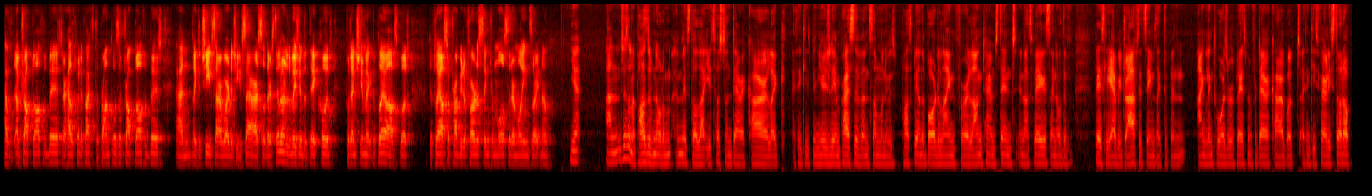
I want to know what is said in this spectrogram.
have, have dropped off a bit. They're helped by the fact that the Broncos have dropped off a bit, and like the Chiefs are where the Chiefs are. So they're still in a division that they could potentially make the playoffs, but the playoffs are probably the furthest thing from most of their minds right now. Yeah. And just on a positive note, amidst all that, you touched on Derek Carr. Like, I think he's been hugely impressive and someone who's possibly on the borderline for a long term stint in Las Vegas. I know they've basically every draft, it seems like they've been angling towards a replacement for Derek Carr, but I think he's fairly stood up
